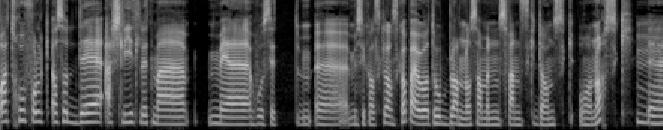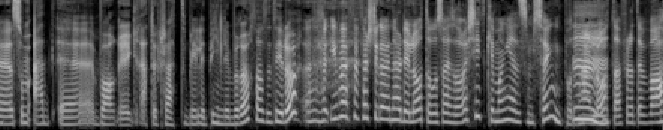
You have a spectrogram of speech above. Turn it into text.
Og jeg tror folk Altså, det jeg sliter litt med med hos sitt eh, musikalske landskap, er jo at hun blander sammen svensk, dansk og norsk. Mm. Uh, som er eh, bare rett og slett blir litt pinlig berørt av til tider. Uh, jo, men for første gang jeg hørte låta, hun sa jeg sånn Å, shit, hvor mange er det som synger på denne Mm. låta? For at det var,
